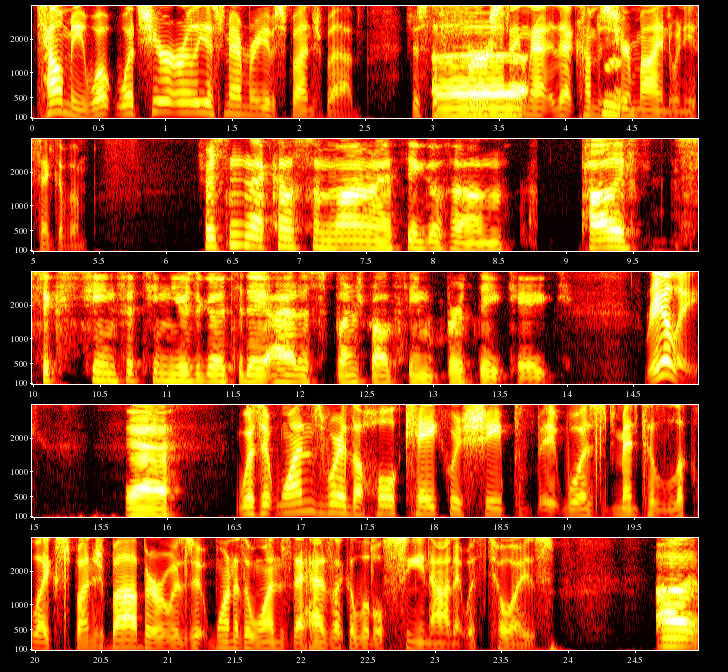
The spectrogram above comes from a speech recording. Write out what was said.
tell me, what what's your earliest memory of SpongeBob? Just the uh, first thing that, that comes hmm. to your mind when you think of him. First thing that comes to mind when I think of him, probably 16, 15 years ago today, I had a SpongeBob themed birthday cake. Really? Yeah. Was it ones where the whole cake was shaped? It was meant to look like SpongeBob, or was it one of the ones that has like a little scene on it with toys? Uh,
